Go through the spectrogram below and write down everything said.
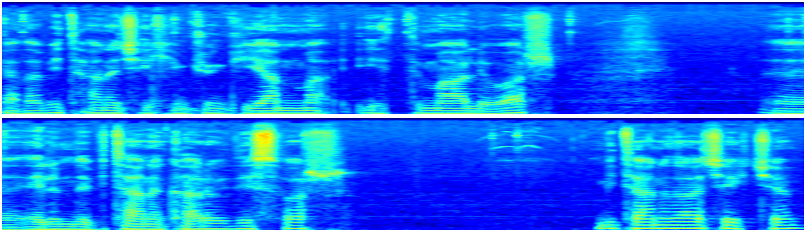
Ya da bir tane çekeyim çünkü yanma ihtimali var. Ee, elimde bir tane Karibdis var. Bir tane daha çekeceğim.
